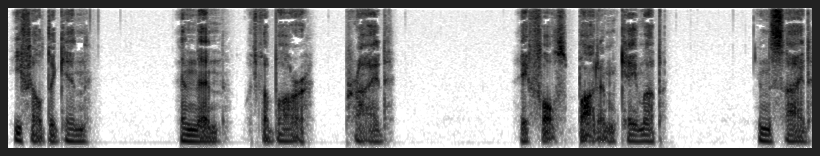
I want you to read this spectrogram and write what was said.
he felt again, and then, with the bar, pried. A false bottom came up. Inside,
